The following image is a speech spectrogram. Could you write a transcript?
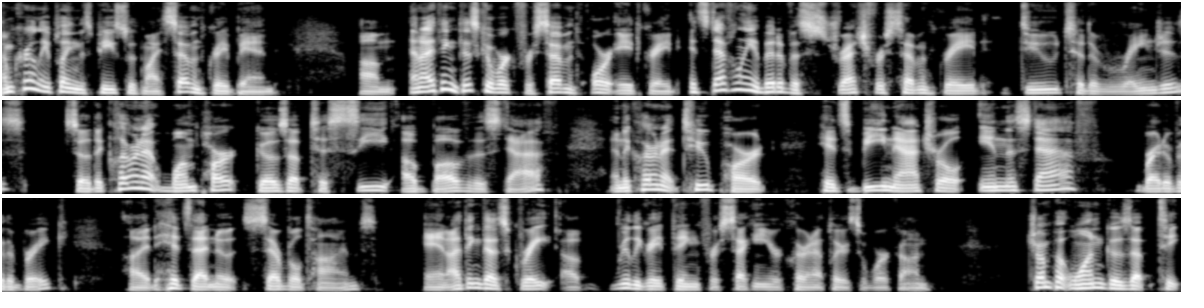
I'm currently playing this piece with my seventh grade band, um, and I think this could work for seventh or eighth grade. It's definitely a bit of a stretch for seventh grade due to the ranges. So the clarinet one part goes up to C above the staff, and the clarinet two part hits B natural in the staff right over the break. Uh, it hits that note several times, and I think that's great. A really great thing for second year clarinet players to work on. Trumpet one goes up to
